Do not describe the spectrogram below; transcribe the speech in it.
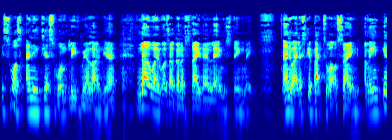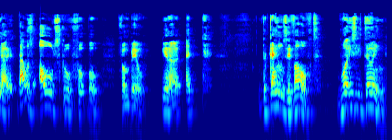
it was, and he just wouldn't leave me alone, yeah? No way was I going to stay there and let him sting me. Anyway, let's get back to what I was saying. I mean, you know, that was old school football from Beale. You know, and the game's evolved. What is he doing?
